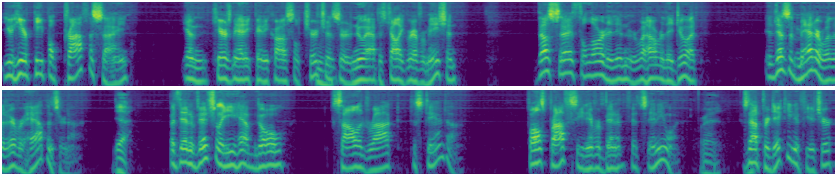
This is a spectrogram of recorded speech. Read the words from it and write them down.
you hear people prophesying in charismatic Pentecostal churches Mm-hmm. or New Apostolic Reformation. Thus saith the Lord, and in or however they do it, it doesn't matter whether it ever happens or not. yeah, But then eventually you have no solid rock to stand on. False prophecy never benefits anyone. right. It's not predicting the future.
